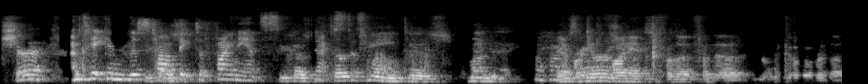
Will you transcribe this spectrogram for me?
Sure. I'm taking this topic to finance. Because Next as well. thirteenth is Monday. it. Uh-huh. Yeah, bring it to finance for the, for the, go over the.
